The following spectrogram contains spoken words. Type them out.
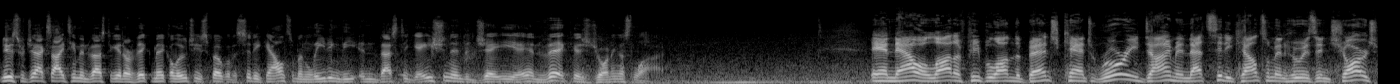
News4JAX I-Team investigator Vic Micolucci spoke with a city councilman leading the investigation into JEA, and Vic is joining us live. And now a lot of people on the bench. Kent Rory Diamond, that city councilman who is in charge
